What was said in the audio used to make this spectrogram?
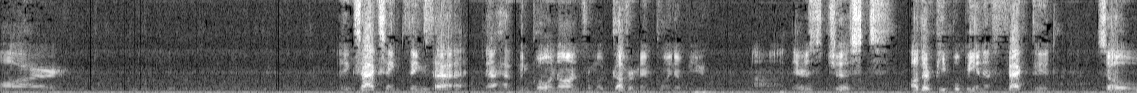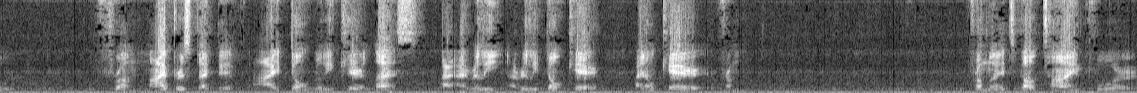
are exact same things that, that have been going on from a government point of view. Uh, there's just other people being affected. So, from my perspective, I don't really care less. I, I really, I really don't care. I don't care from from a, it's about time for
